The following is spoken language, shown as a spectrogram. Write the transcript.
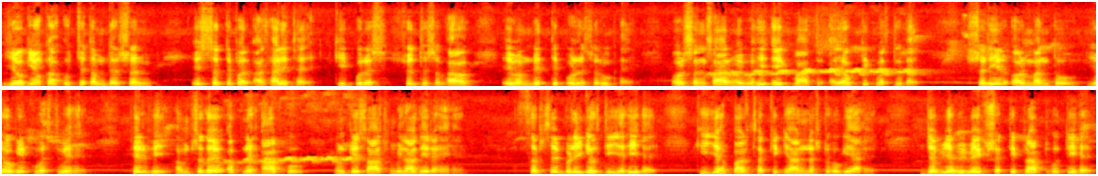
योगियों का उच्चतम दर्शन इस सत्य पर आधारित है कि पुरुष शुद्ध स्वभाव एवं नित्य पूर्ण स्वरूप है और संसार में वही एकमात्र अयौक्तिक वस्तु है। शरीर और मन तो यौगिक वस्तुएँ हैं। फिर भी हम सदैव अपने आप को उनके साथ मिला दे रहे हैं। सबसे बड़ी गलती यही है कि यह पार्थक्य ज्ञान नष्ट हो गया है। जब यह विवेक शक्ति प्राप्त होती है,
